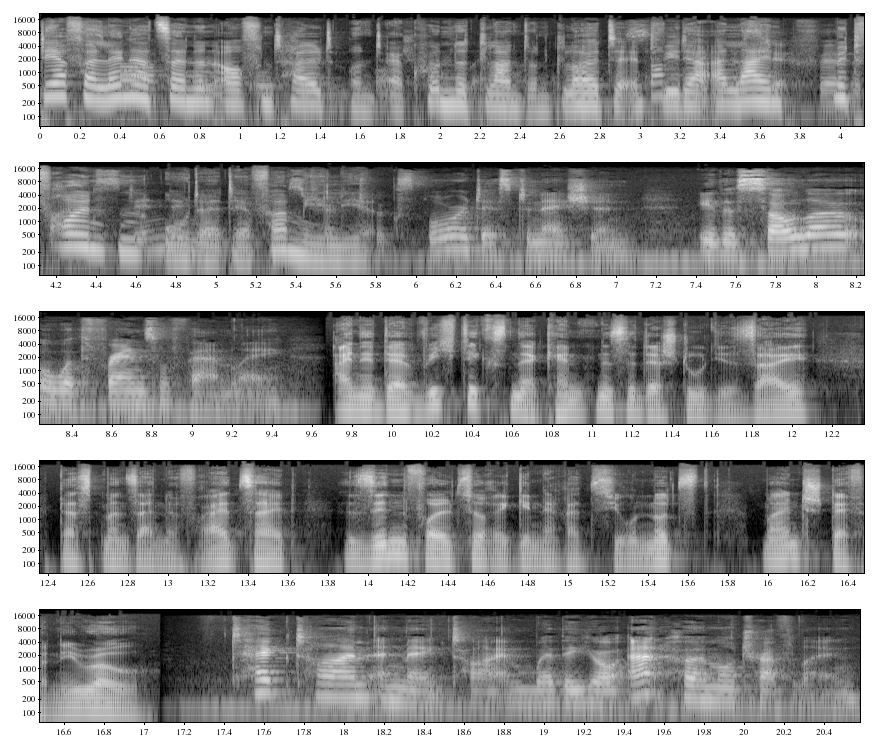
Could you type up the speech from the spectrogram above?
der verlängert seinen Aufenthalt und erkundet Land und Leute entweder allein, mit Freunden oder der Familie. To explore a destination, either solo or with friends or family. Eine der wichtigsten Erkenntnisse der Studie sei, dass man seine Freizeit sinnvoll zur Regeneration nutzt, meint Stephanie Rowe. Take time and make time, whether you're at home or traveling.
